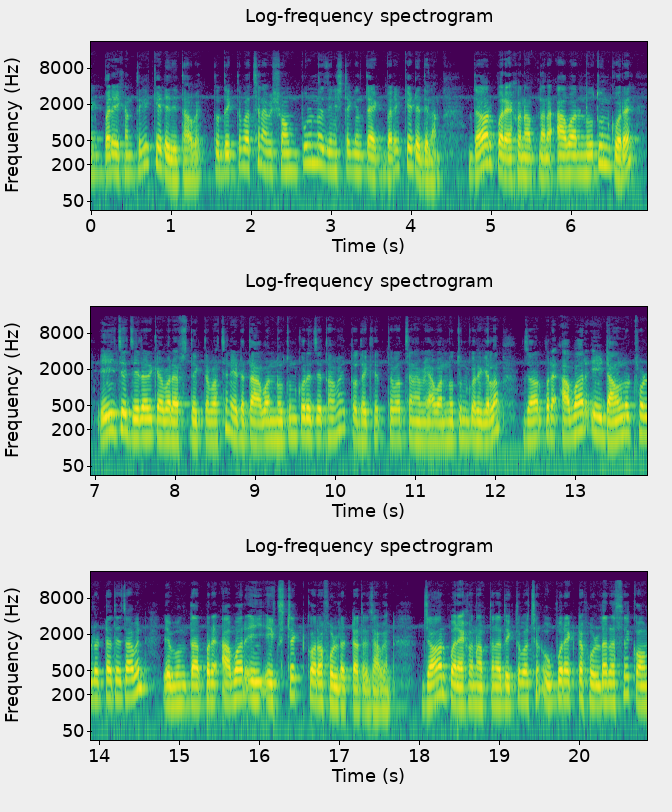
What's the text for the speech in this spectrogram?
একবারে এখান থেকে কেটে দিতে হবে। তো দেখতে পাচ্ছেন, আমি সম্পূর্ণ জিনিসটা কিন্তু একবারে কেটে দিলাম। দেওয়ার পরে এখন আপনারা আবার নতুন করে এই যে জেলার ক্যাবার অ্যাপস দেখতে পাচ্ছেন, এটাতে আবার নতুন করে যেতে হবে। তো দেখতে পাচ্ছেন, আমি আবার নতুন করে গেলাম। যাওয়ার পরে আবার এই ডাউনলোড ফোল্ডারটাতে যাবেন এবং তারপরে আবার এই এক্সট্রাক্ট করা ফোল্ডারটাতে যাবেন। যাওয়ার পর এখন আপনারা দেখতে পাচ্ছেন উপরে একটা ফোল্ডার আছে কম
